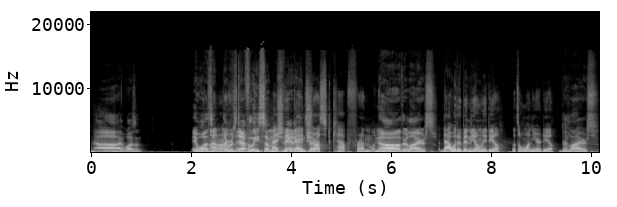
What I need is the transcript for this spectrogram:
Nah, it wasn't. It wasn't. There I was think- definitely some I think I shenanigans there. trust Cap Friendly. No, they're liars. That would have been the only deal. That's a one year deal. They're liars.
